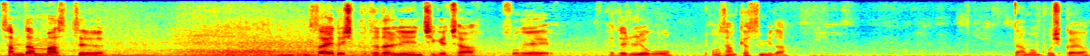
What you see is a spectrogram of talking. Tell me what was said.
3단 마스트 사이드 시프트 달린 지게차 소개해 드리려고 영상 켰습니다. 자 한번 보실까요?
